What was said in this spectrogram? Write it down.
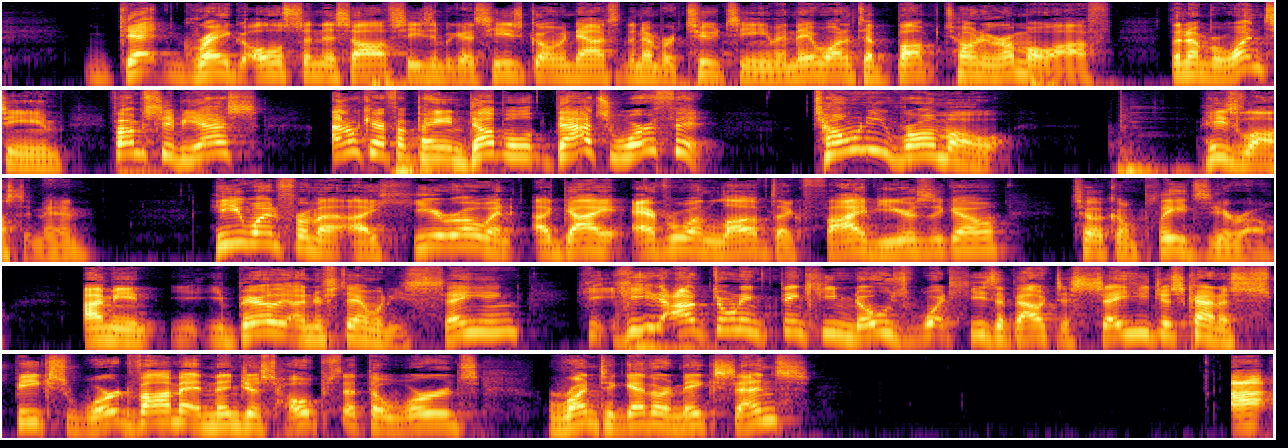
get Greg Olsen this offseason because he's going down to the number two team and they wanted to bump Tony Romo off the number one team, if I'm CBS, I don't care if I'm paying double, that's worth it. Tony Romo, he's lost it, man. He went from a, a, hero and a guy everyone loved like five years ago to a complete zero. I mean, you, you barely understand what he's saying. He, he, I don't even think he knows what he's about to say. He just kind of speaks word vomit and then just hopes that the words run together and make sense. Uh,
